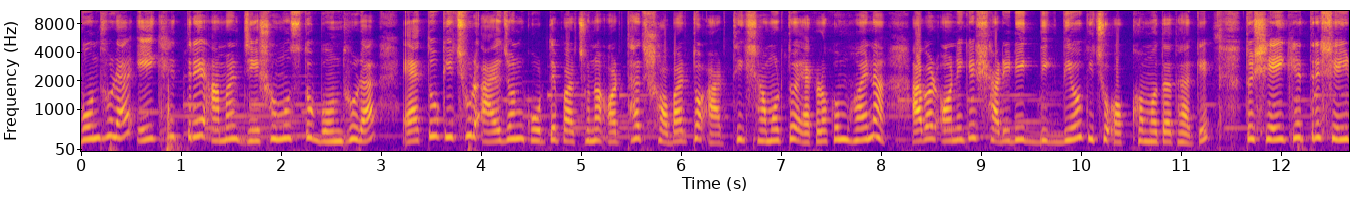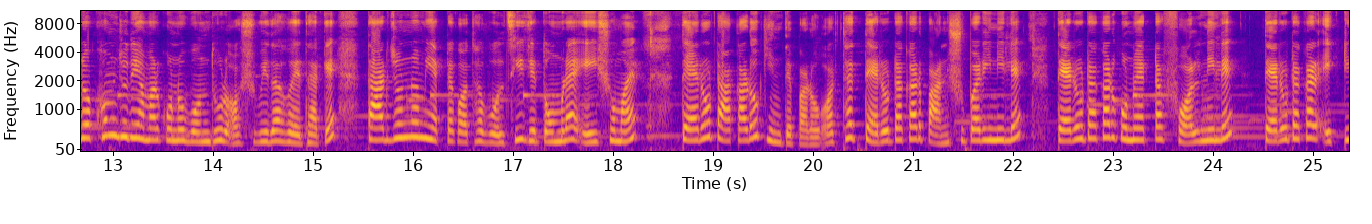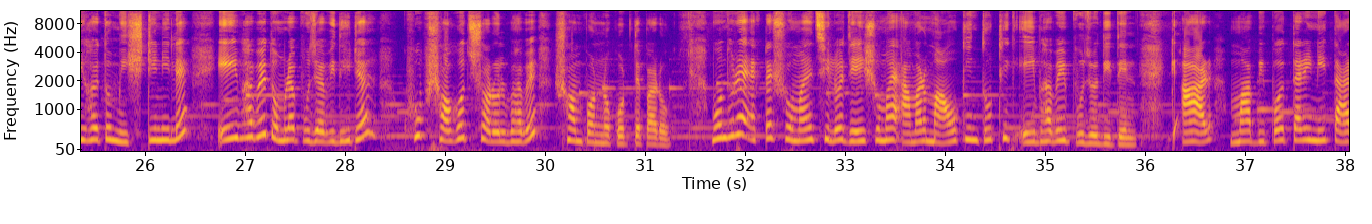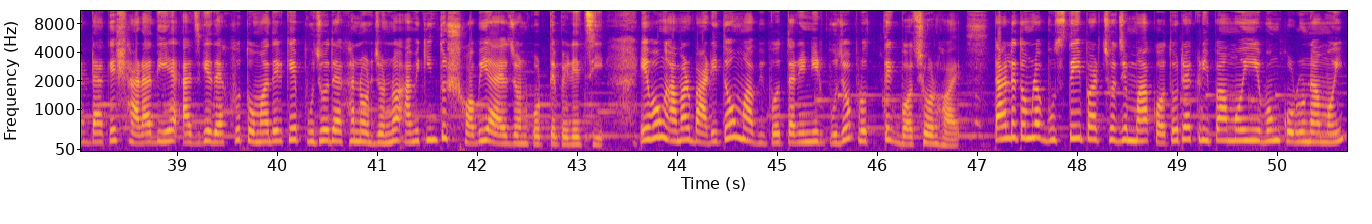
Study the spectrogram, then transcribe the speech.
বন্ধুরা, এই ক্ষেত্রে আমার যে সমস্ত বন্ধুরা এত কিছুর আয়োজন করতে পারছ না, অর্থাৎ সবার তো আর্থিক সামর্থ্য একরকম হয় না, আবার অনেকের শারীরিক দিক দিয়েও কিছু অক্ষমতা থাকে। তো সেই ক্ষেত্রে সেই রকম যদি আমার কোনো বন্ধুর অসুবিধা হয়ে থাকে, তার জন্য আমি একটা কথা বলছি যে তোমরা এই সময় তেরো টাকারও কিনতে পারো। অর্থাৎ তেরো টাকার পান সুপারি নিলে, তেরো টাকার কোনো একটা ফল নিলে তেরো টাকার একটি হয়তো মিষ্টি নিলে, এইভাবে তোমরা পূজাবিধিটা খুব সহজ সরলভাবে সম্পন্ন করতে পারো। বন্ধুরা, একটা সময় ছিল যেই সময় আমার মাও কিন্তু ঠিক এইভাবেই পুজো দিতেন। আর মা বিপত্তারিণী তার ডাকে সাড়া দিয়ে, আজকে দেখো তোমাদেরকে পুজো দেখানোর জন্য আমি কিন্তু সবই আয়োজন করতে পেরেছি। এবং আমার বাড়িতেও মা বিপত্তারিণীর পুজো প্রত্যেক বছর হয়। তাহলে তোমরা বুঝতেই পারছ যে মা কতটা কৃপাময়ী এবং করুণাময়ী।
